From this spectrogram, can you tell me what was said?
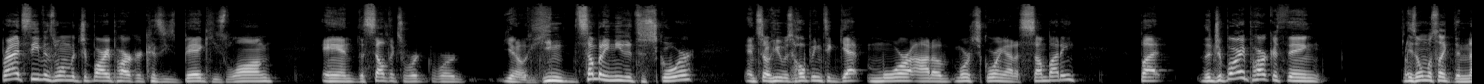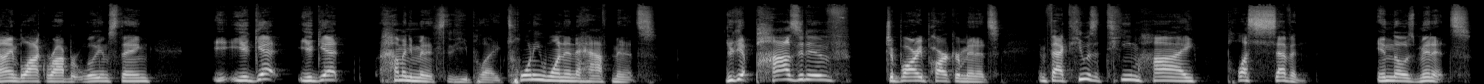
Brad Stevens won with Jabari Parker because he's big, he's long, and the Celtics were were you know he somebody needed to score, and so he was hoping to get more out of more scoring out of somebody. But the Jabari Parker thing is almost like the nine block Robert Williams thing. you get you get how many minutes did he play? 21 and a half minutes. You get positive Jabari Parker minutes in fact, he was a team high plus seven in those minutes.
